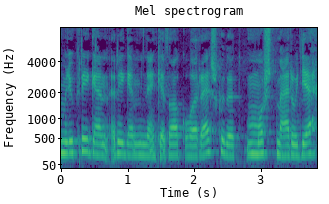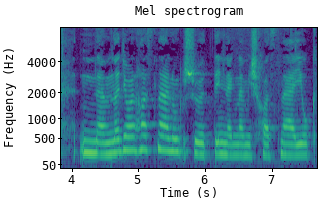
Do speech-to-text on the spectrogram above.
Mondjuk régen, régen mindenki az alkoholra esküdött, most már ugye nem nagyon használunk, sőt, tényleg nem is használjuk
